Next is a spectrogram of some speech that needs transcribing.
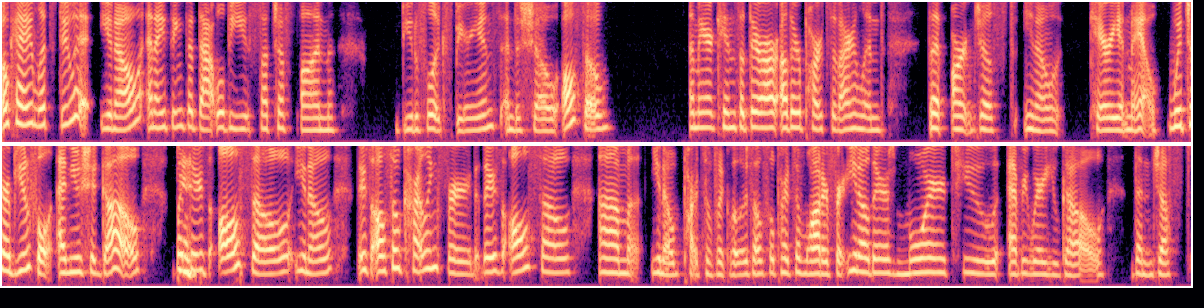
okay, let's do it, you know? And I think that that will be such a fun beautiful experience and to show also Americans that there are other parts of Ireland that aren't just, you know, Kerry and Mayo, which are beautiful and you should go. But there's also, you know, there's also Carlingford. There's also, um, you know, parts of Wicklow. There's also parts of Waterford. You know, there's more to everywhere you go than just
